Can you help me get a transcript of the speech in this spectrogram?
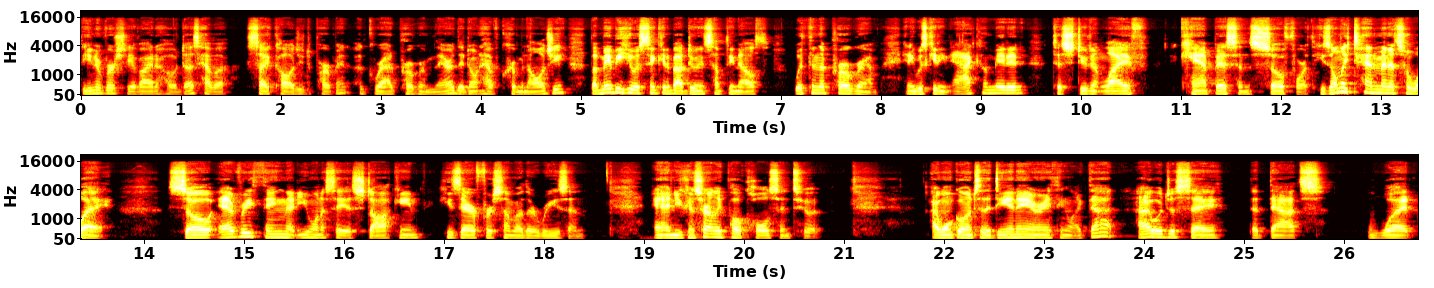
the University of Idaho does have a psychology department, a grad program there. They don't have criminology, but maybe he was thinking about doing something else within the program and he was getting acclimated to student life, campus, and so forth. He's only 10 minutes away. So everything that you want to say is stalking, he's there for some other reason. And you can certainly poke holes into it. I won't go into the DNA or anything like that. I would just say that that's what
